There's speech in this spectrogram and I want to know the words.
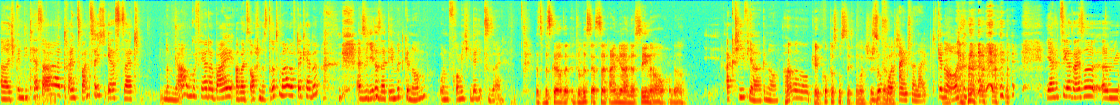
Äh, ich bin die Tessa, 23, erst seit einem Jahr ungefähr dabei, aber jetzt auch schon das dritte Mal auf der Cabin. Also jede seitdem mitgenommen und freue mich wieder hier zu sein. Also du, bist gerade, du bist erst seit einem Jahr in der Szene auch, oder? Aktiv, ja, genau. Ah, okay. Guck, das wusste ich zum Beispiel schon gar Sofort nicht. einverleibt. Genau. Ja, witzigerweise ähm,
